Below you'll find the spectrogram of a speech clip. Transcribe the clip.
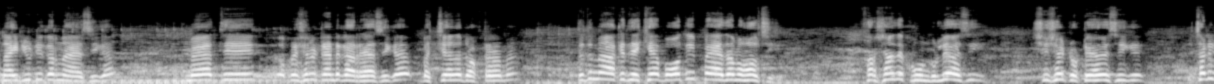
ਨਾਈਟ ਡਿਊਟੀ ਕਰਨ ਆਇਆ ਸੀਗਾ। ਮੈਂ ਇੱਥੇ ਆਪਰੇਸ਼ਨ ਅਟੈਂਡ ਕਰ ਰਿਹਾ ਸੀਗਾ, ਬੱਚਿਆਂ ਦਾ ਡਾਕਟਰ ਹਾਂ ਮੈਂ। ਤੇ ਤੇ ਮੈਂ ਆ ਕੇ ਦੇਖਿਆ, ਬਹੁਤ ਹੀ ਭੈ ਦਾ ਮਾਹੌਲ ਸੀ। ਫਰਸ਼ਾਂ ਤੇ ਖੂਨ ਡੁੱਲਿਆ ਹੋਇਆ ਸੀ, ਸ਼ੀਸ਼ੇ ਟੁੱਟੇ ਹੋਏ ਸੀਗੇ। ਸਾਡੀ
